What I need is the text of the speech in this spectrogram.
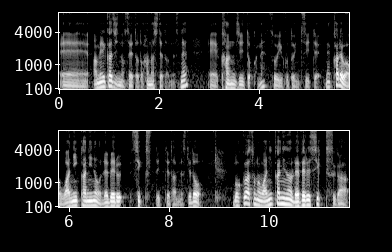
えー、アメリカ人の生徒と話してたんですね、えー、漢字とかねそういうことについて、ね、彼はワニカニのレベル6って言ってたんですけど僕はそのワニカニのレベル6が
